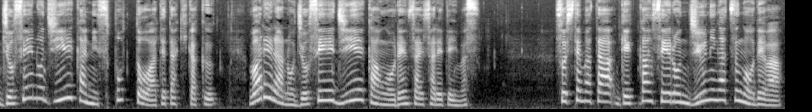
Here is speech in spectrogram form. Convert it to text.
女性の自衛官にスポットを当てた企画、我らの女性自衛官を連載されています。そしてまた月刊正論12月号では、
